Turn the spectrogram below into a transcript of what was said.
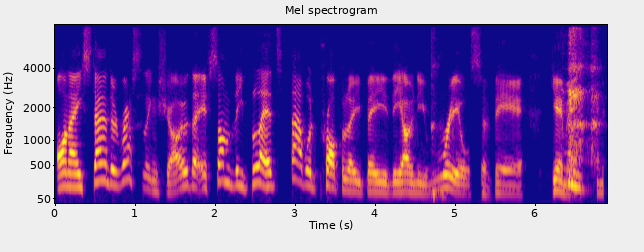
on a standard wrestling show that if somebody bled, that would probably be the only real severe gimmick when it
